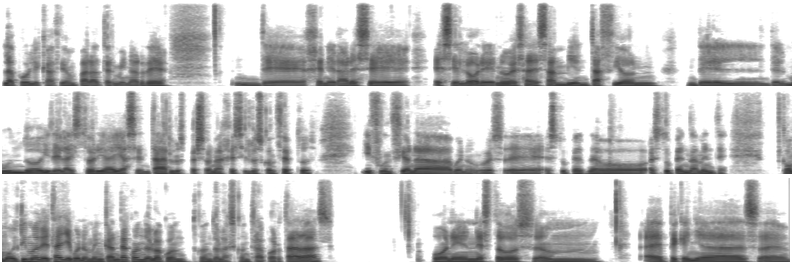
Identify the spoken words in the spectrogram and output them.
la publicación, para terminar de de generar ese, ese lore, ¿no? esa, esa ambientación del, mundo y de la historia y asentar los personajes y los conceptos y funciona bueno, pues, eh, estupendo, estupendamente. Como último detalle, bueno, me encanta cuando, lo, cuando las contraportadas ponen estos um, eh, pequeños eh,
